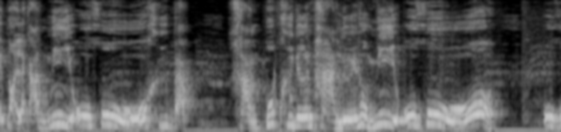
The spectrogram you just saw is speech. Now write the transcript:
ฟหน่อยละกันนี่โอ้โหคือแบบขังปุ๊บคือเดินผ่านเลยนะผมนี่โอ้โหโอ้โห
